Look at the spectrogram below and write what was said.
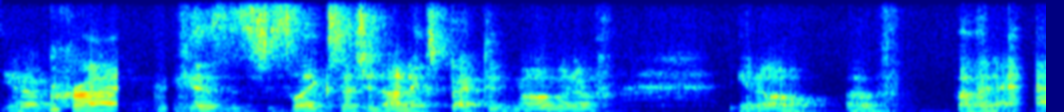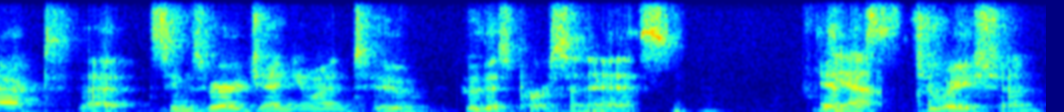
you know crying because it's just like such an unexpected moment of you know of of an act that seems very genuine to who this person is in Yeah. this situation.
